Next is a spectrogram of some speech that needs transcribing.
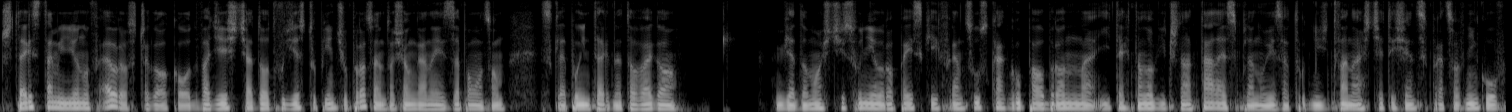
400 milionów euro, z czego około 20 do 25% osiągane jest za pomocą sklepu internetowego. Wiadomości z Unii Europejskiej francuska grupa obronna i technologiczna Thales planuje zatrudnić 12 tysięcy pracowników.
